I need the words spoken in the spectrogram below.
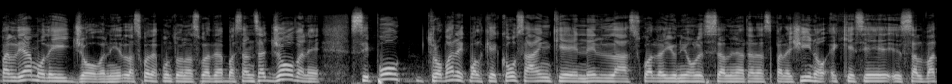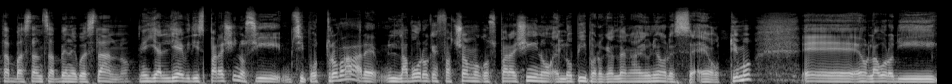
Parliamo dei giovani, la squadra appunto è una squadra abbastanza giovane, si può trovare qualche cosa anche nella squadra juniores allenata da Sparacino e che si è salvata abbastanza bene quest'anno? Negli allievi di Sparacino si, si, può trovare, il lavoro che facciamo con Sparacino e Lopipero che allena juniores è ottimo, è un lavoro di,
